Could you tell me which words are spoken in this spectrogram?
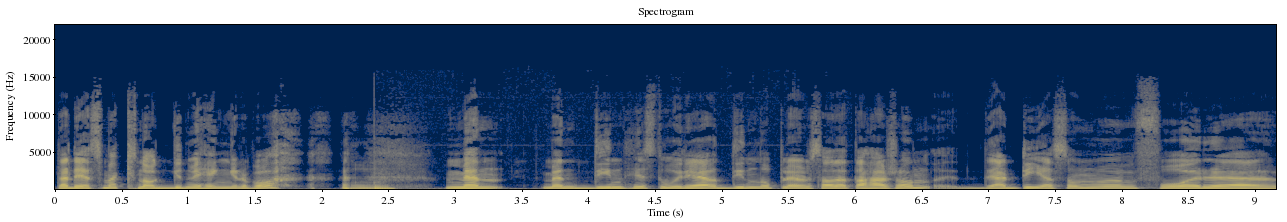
Det er det som er knaggen vi henger det på. men, men din historie og din opplevelse av dette her sånn, det er det som får eh,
